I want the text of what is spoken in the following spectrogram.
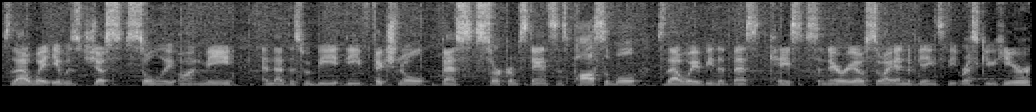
so that way it was just solely on me, and that this would be the fictional best circumstances possible, so that way it'd be the best case scenario. So I end up getting to the rescue here.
